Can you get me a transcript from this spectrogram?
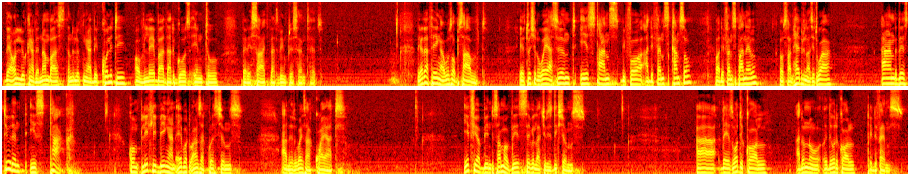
They're only looking at the numbers, they're not looking at the quality of labor that goes into the research that's being presented. The other thing I was observed, a situation where a student is stands before a defense counsel or defense panel or Sanhedrin as it were, and the student is stuck, completely being unable to answer questions, and the advisors are quiet. If you have been to some of these civil jurisdictions, uh, there's what you call I don't know, they would call pre-defense.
